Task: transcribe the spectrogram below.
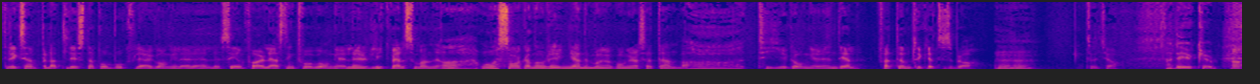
Till exempel att lyssna på en bok flera gånger eller, eller se en föreläsning två gånger. Eller likväl som man, ah, åh, Sagan om ringen, hur många gånger har jag sett den? Bara, ah, tio gånger en del. För att de tycker att det är så bra. Mm. Inte vet jag. Ja, det är ju kul. Ja.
